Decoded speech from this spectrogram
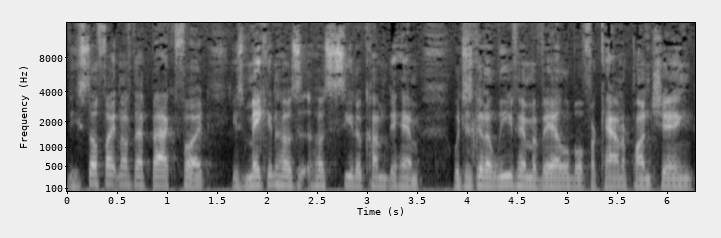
he's still fighting off that back foot. He's making Josesito come to him, which is going to leave him available for counterpunching.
